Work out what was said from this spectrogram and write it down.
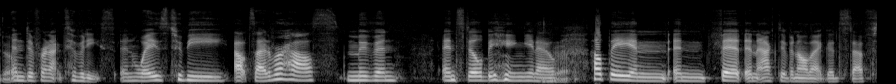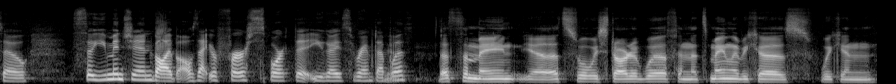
Yep. and different activities and ways to be outside of our house, moving, and still being, you know, Right. healthy and and fit and active and all that good stuff. So, so you mentioned volleyball. Was that your first sport that you guys ramped up with? That's the main, yeah. That's what we started with, and that's mainly because we can.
